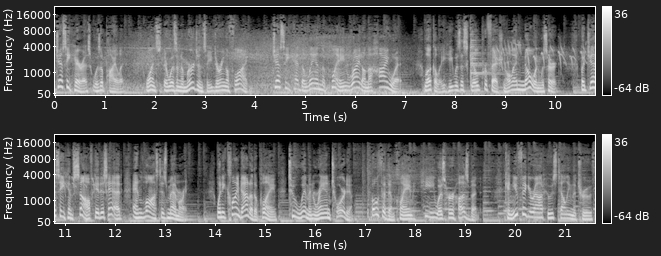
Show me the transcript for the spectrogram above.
Jesse Harris was a pilot. Once there was an emergency during a flight. Jesse had to land the plane right on the highway. Luckily, he was a skilled professional and no one was hurt. But Jesse himself hit his head and lost his memory. When he climbed out of the plane, two women ran toward him. Both of them claimed he was her husband. Can you figure out who's telling the truth?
